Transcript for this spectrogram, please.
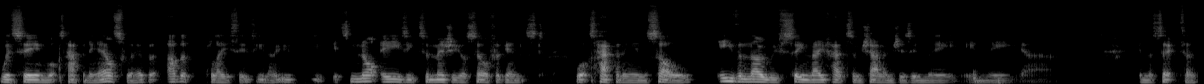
We're seeing what's happening elsewhere, but other places, you know, you, it's not easy to measure yourself against what's happening in Seoul, even though we've seen they've had some challenges in the in the uh, in the sector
